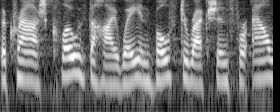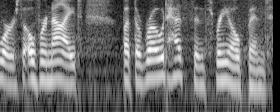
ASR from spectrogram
The crash closed the highway in both directions for hours overnight, but the road has since reopened.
